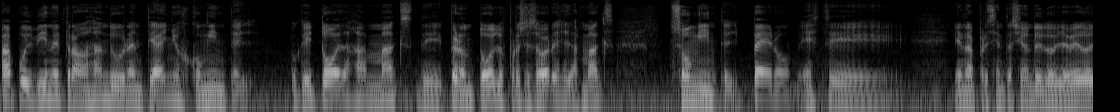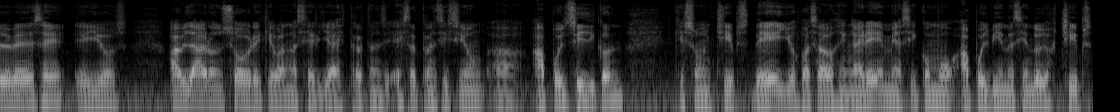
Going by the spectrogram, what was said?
Apple viene trabajando durante años con Intel. Okay, todas las Macs de, todos los procesadores de las Macs son Intel, pero este en la presentación de WWDC ellos hablaron sobre que van a hacer ya esta, esta transición a Apple Silicon que son chips de ellos basados en ARM, así como Apple viene haciendo los chips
